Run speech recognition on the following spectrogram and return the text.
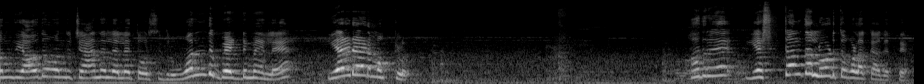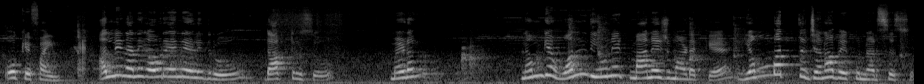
ಒಂದು ಯಾವುದೋ ಒಂದು ಚಾನಲಲ್ಲೇ ತೋರಿಸಿದ್ರು. ಒಂದು ಬೆಡ್ ಮೇಲೆ ಎರಡೆರಡು ಮಕ್ಕಳು ಆದರೆ ಎಷ್ಟಂತ ಲೋಡ್ ತೊಗೊಳಕ್ಕಾಗತ್ತೆ? ಓಕೆ ಫೈನ್ ಅಲ್ಲಿ ನನಗೆ ಅವ್ರು ಹೇಳಿದರು? ಡಾಕ್ಟರ್ಸು ಮೇಡಮ್ ನಮಗೆ ಒಂದು ಯೂನಿಟ್ ಮ್ಯಾನೇಜ್ ಮಾಡೋಕ್ಕೆ ಎಂಬತ್ತು ಜನ ಬೇಕು ನರ್ಸಸ್ಸು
